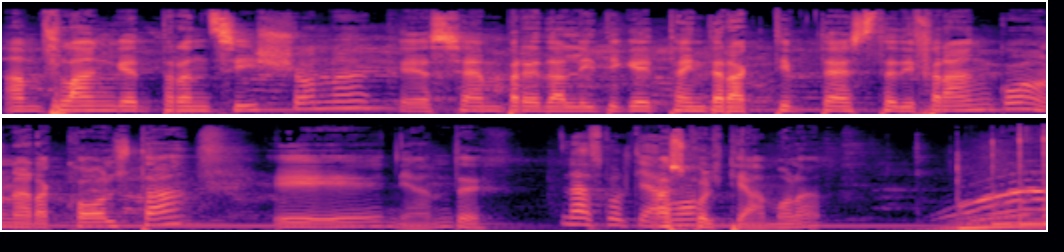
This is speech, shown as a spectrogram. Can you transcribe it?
Unflanged Transition che è sempre dall'etichetta Interactive Test di Franco è una raccolta. E niente. L'ascoltiamo. ascoltiamola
